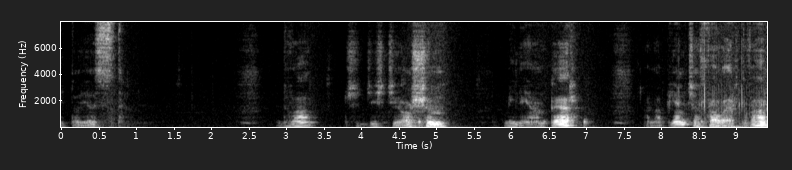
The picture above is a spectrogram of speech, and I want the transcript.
i to jest 2,38 mA, a napięcie VR2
